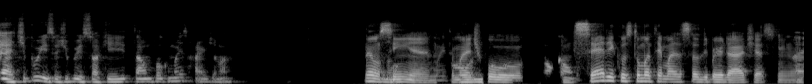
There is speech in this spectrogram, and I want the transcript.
É, tipo isso, tipo isso, só que tá um pouco mais hard lá. Não, sim, é muito mais, tipo... Falcão. Série costuma ter mais essa liberdade, assim, né? É,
